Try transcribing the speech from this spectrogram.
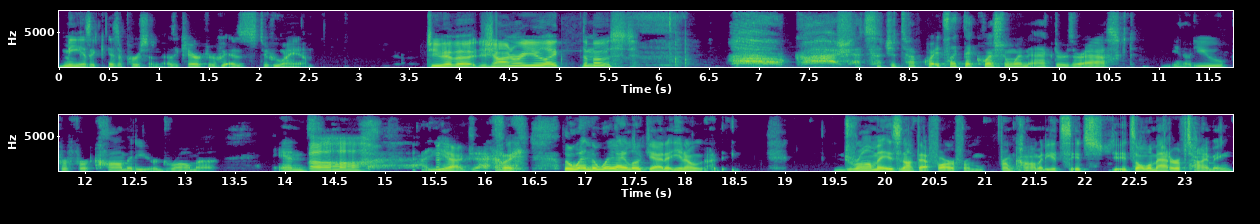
me as a as a person, as a character, as to who I am. Do you have a genre you like the most? Oh gosh, that's such a tough question. It's like that question when actors are asked, you know, do you prefer comedy or drama? And Oh, yeah, exactly. The way and the way I look at it, you know, drama is not that far from from comedy. It's it's it's all a matter of timing,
